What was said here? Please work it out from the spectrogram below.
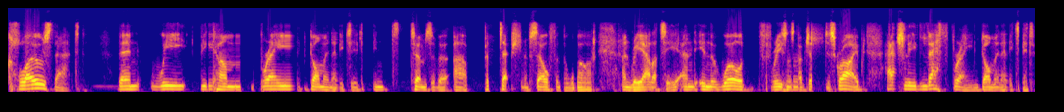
close that then we become brain dominated in terms of a, our perception of self and the world and reality. And in the world, for reasons I've just described, actually left brain dominated,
